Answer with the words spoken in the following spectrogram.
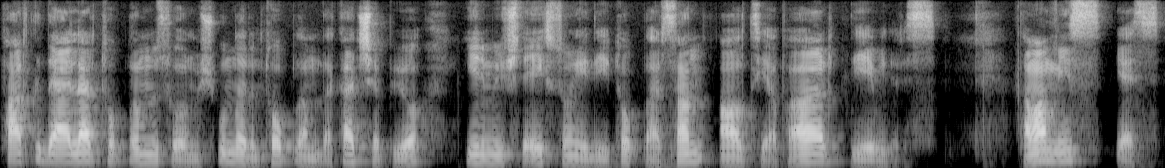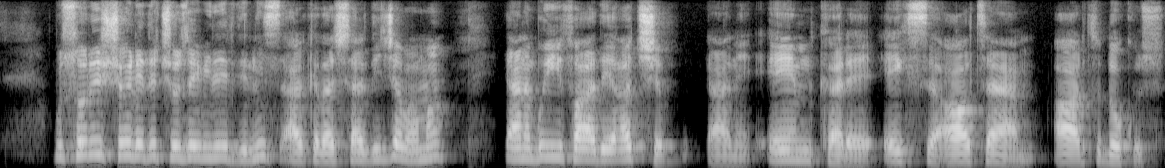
farklı değerler toplamını sormuş. Bunların toplamı da kaç yapıyor? 23 ile eksi 17'yi toplarsan 6 yapar diyebiliriz. Tamam mıyız? Yes. Bu soruyu şöyle de çözebilirdiniz arkadaşlar diyeceğim ama yani bu ifadeyi açıp yani m kare eksi 6m artı 9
